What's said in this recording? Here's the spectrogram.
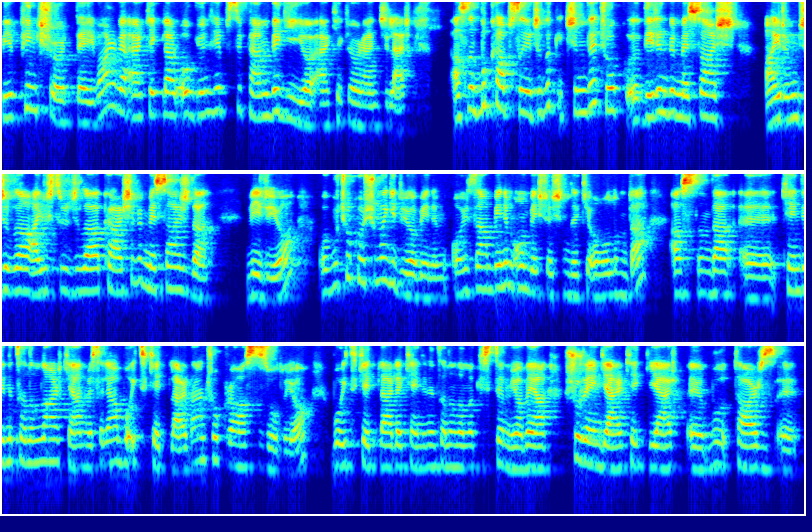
bir pink shirt day var ve erkekler o gün hepsi pembe giyiyor erkek öğrenciler. Aslında bu kapsayıcılık içinde çok e, derin bir mesaj, ayrımcılığa, ayrıştırıcılığa karşı bir mesaj da veriyor. Bu çok hoşuma gidiyor benim. O yüzden benim 15 yaşındaki oğlum da aslında e, kendini tanımlarken mesela bu etiketlerden çok rahatsız oluyor. Bu etiketlerle kendini tanımlamak istemiyor veya şu rengi erkek giyer, e, bu tarz e,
